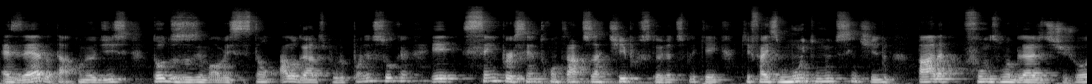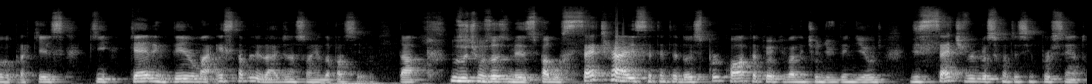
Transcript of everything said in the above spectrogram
é zero, tá? Como eu disse, todos os imóveis estão alugados pelo Grupo Pão de Açúcar e 100% contratos atípicos, que eu já te expliquei, que faz muito, muito sentido para fundos imobiliários de tijolo, para aqueles que querem ter uma estabilidade na sua renda passiva. Tá? Nos últimos dois meses pagou R$ 7,72 por cota, que é o equivalente a um dividend yield de 7,55%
